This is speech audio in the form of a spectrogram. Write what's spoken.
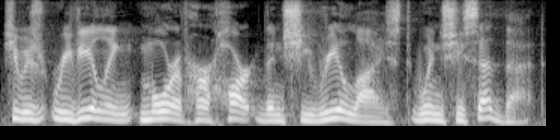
She was revealing more of her heart than she realized when she said that.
